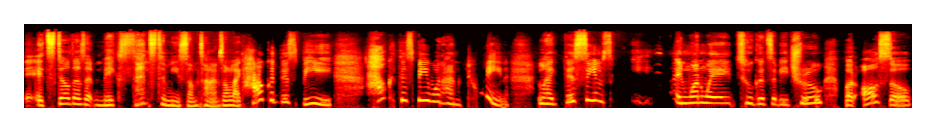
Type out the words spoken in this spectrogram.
it still doesn't make sense to me sometimes. I'm like, how could this be? How could this be what I'm doing? Like this seems in one way too good to be true, but also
